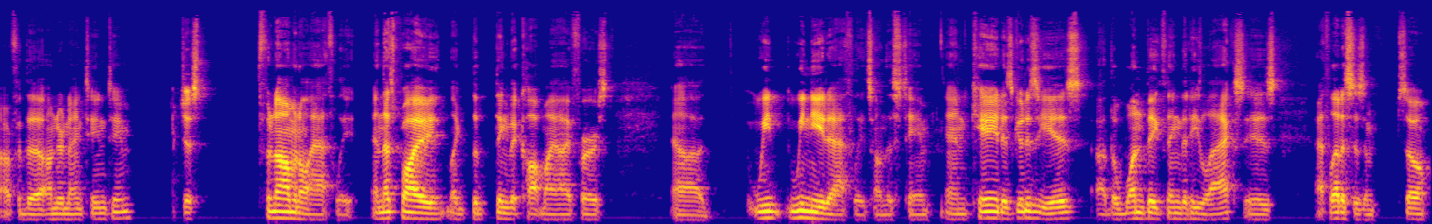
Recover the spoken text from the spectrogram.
uh, for the under 19 team. Just phenomenal athlete, and that's probably like the thing that caught my eye first. Uh, we we need athletes on this team, and Cade, as good as he is, uh, the one big thing that he lacks is athleticism. So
